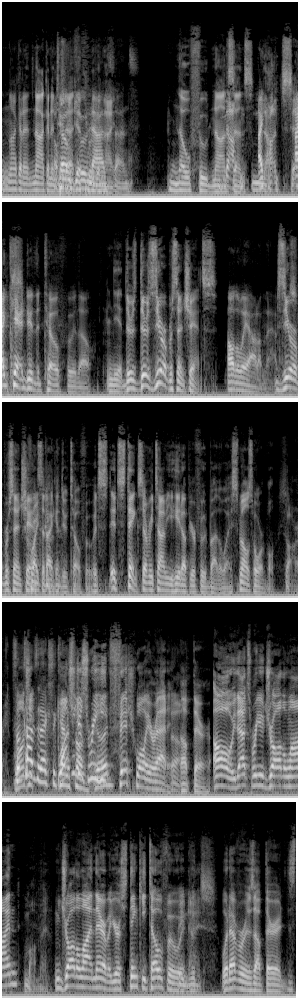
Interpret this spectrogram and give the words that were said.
I'm not gonna not gonna do Tofu that. get Tofu through the night. nonsense. No food nonsense. I, Nonsense. I can't do the tofu though. Yeah, there's there's zero percent chance. All the way out on that. Zero percent chance Quite that I can do tofu. It's it stinks every time you heat up your food. By the way, smells horrible. Sorry. Sometimes you- it actually Why kind of don't you just reheat good. fish while you're at it up there? Oh, that's where you draw the line. Come on, man. You draw the line there, but you're a stinky tofu. Very and nice. Whatever is up there. it's-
